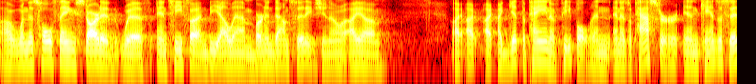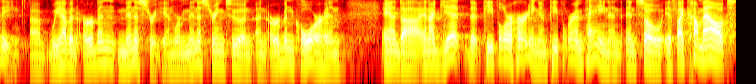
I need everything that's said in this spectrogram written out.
Uh, when this whole thing started with Antifa and BLM burning down cities, you know, I. Um, I, I, I, get the pain of people. And, and as a pastor in Kansas City, uh, we have an urban ministry and we're ministering to an, an urban core. And, and, uh, and I get that people are hurting and people are in pain. And, and so if I come out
